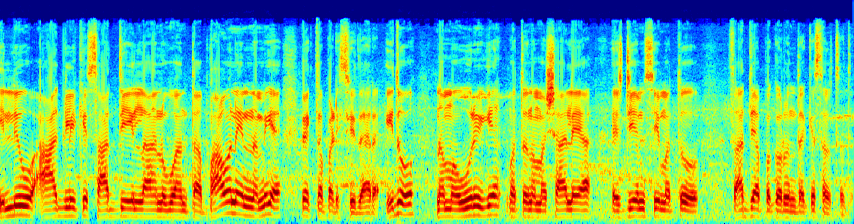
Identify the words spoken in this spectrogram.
ಎಲ್ಲಿಯೂ ಆಗಲಿಕ್ಕೆ ಸಾಧ್ಯ ಇಲ್ಲ ಅನ್ನುವಂಥ ಭಾವನೆಯನ್ನು ನಮಗೆ ವ್ಯಕ್ತಪಡಿಸಿದ್ದಾರೆ. ಇದು ನಮ್ಮ ಊರಿಗೆ ಮತ್ತು ನಮ್ಮ ಶಾಲೆಯ ಎಸ್ ಡಿ ಎಂ ಸಿ ಮತ್ತು ಅಧ್ಯಾಪಕ ವೃಂದಕ್ಕೆ ಸಲ್ತದೆ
